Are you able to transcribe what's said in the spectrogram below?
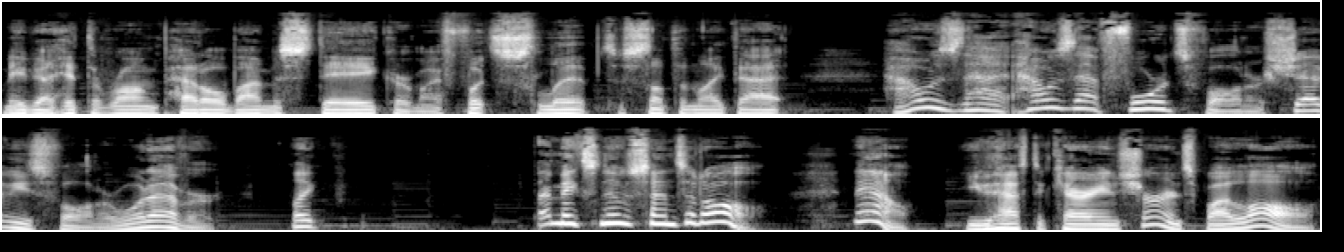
Maybe I hit the wrong pedal by mistake or my foot slipped or something like that. How is that? How is that Ford's fault or Chevy's fault or whatever? Like, that makes no sense at all. Now, you have to carry insurance by law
